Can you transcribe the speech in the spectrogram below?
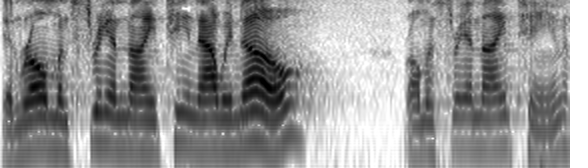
In Romans 3 and 19, now we know, Romans 3 and 19,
